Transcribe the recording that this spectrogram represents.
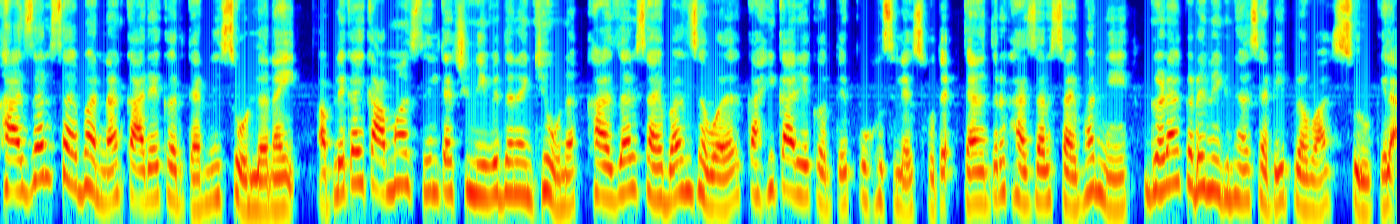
खासदार साहेबांना कार्यकर्त्यांनी सोडलं नाही. आपले काही कामं असतील त्याची निवेदनं घेऊन खासदार साहेबांजवळ काही कार्यकर्ते पोहोचलेच होते. त्यानंतर खासदार साहेबांनी गडाकडे निघण्यासाठी प्रवास सुरू केला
